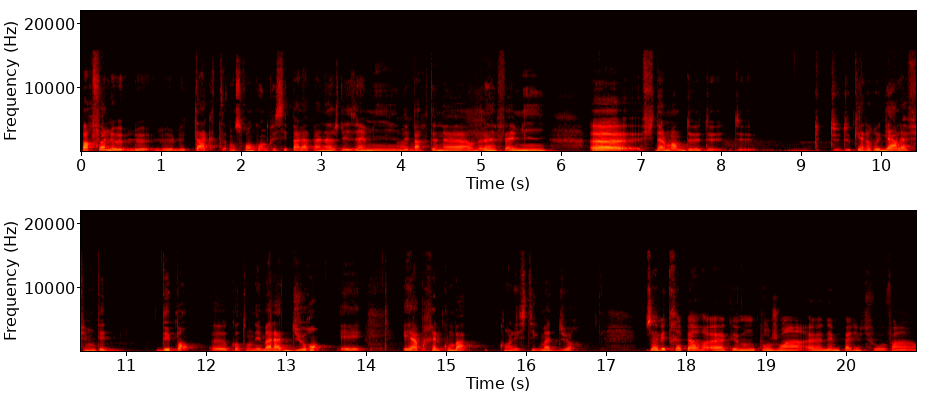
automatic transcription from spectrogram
Parfois, le, le, le, tact, on se rend compte que c'est pas l'apanage des amis, ah des partenaires, de la famille. Euh, finalement, de, de, de, de, quel regard la féminité dépend euh, quand on est malade durant et, et après le combat, quand les stigmates durent? J'avais très peur euh, que mon conjoint euh, n'aime pas du tout enfin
